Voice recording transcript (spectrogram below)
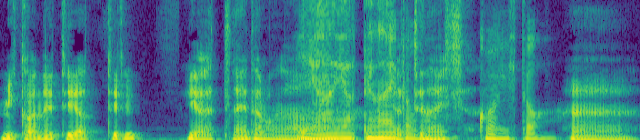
見かねてやってる？いや、やってないだろうな。いや、やってない。やってないし。こういう人は。うん。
